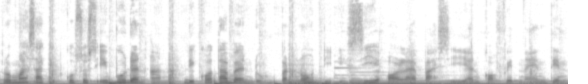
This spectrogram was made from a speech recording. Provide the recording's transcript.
rumah sakit khusus ibu dan anak di kota Bandung penuh diisi oleh pasien COVID-19,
